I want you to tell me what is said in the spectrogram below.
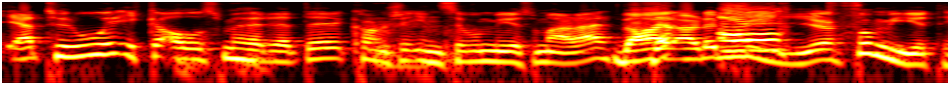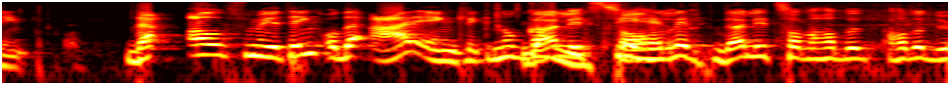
Jeg tror ikke alle som hører etter, kanskje innser hvor mye som er der. Der er det mye. altfor mye ting. Det er altfor mye ting, og det er egentlig ikke noe Det er gangstig sånn, heller. det er litt sånn hadde, hadde du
